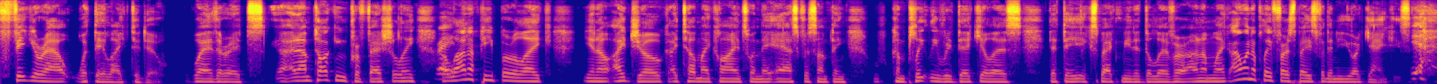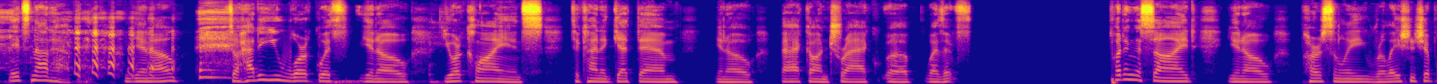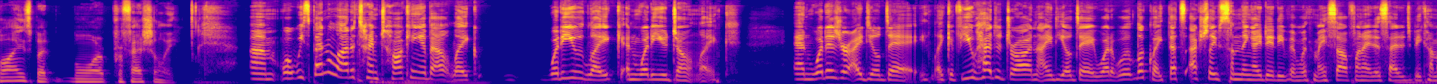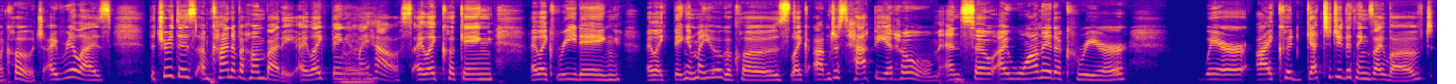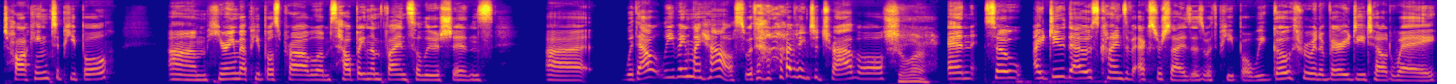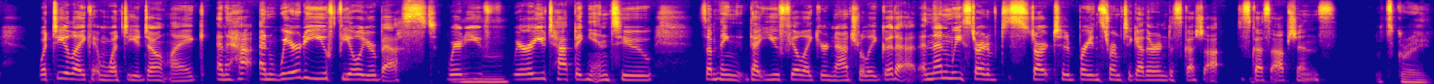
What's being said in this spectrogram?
figure out what they like to do whether it's and i'm talking professionally a lot of people are like, you know, I joke, I tell my clients when they ask for something completely ridiculous that they expect me to deliver. And I'm like, I want to play first base for the New York Yankees. Yeah. It's not happening, you know? So, how do you work with, you know, your clients to kind of get them, you know, back on track, uh, whether putting aside, you know, personally, relationship wise, but more professionally? Um, well, we spend a lot of time talking about like what do you like and what do you don't like. and what is your ideal day? Like if you had to draw an ideal day, what it would look like. That's actually something I did even with myself when I decided to become a coach. I realized the truth is I'm kind of a homebody. I like being right. in my house. I like cooking. I like reading. I like being in my yoga clothes. Like I'm just happy at home. And so I wanted a career where I could get to do the things I loved, talking to people, um, hearing about people's problems, helping them find solutions, uh, without leaving my house, without having to travel. Sure. And so I do those kinds of exercises with people. We go through in a very detailed way what do you like and what do you don't like and how and where do you feel your best? Where do mm-hmm. you where are you tapping into something that you feel like you're naturally good at? And then we start to start to brainstorm together and discuss discuss options. That's great.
